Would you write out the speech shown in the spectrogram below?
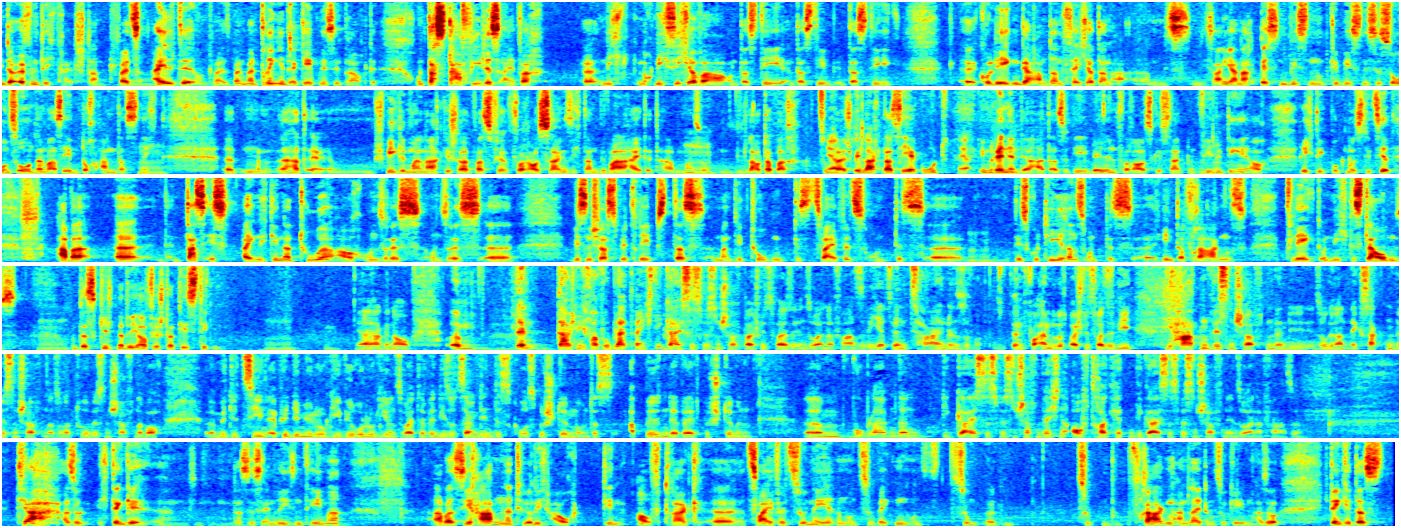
in der Öffentlichkeit stand, weil es mhm. eilte und weil man dringend Ergebnisse brauchte. Und dass da vieles einfach nicht, noch nicht sicher war und dass die, dass die, dass die Kollegen der anderen Fächer dann sagen, ja, nach bestem Wissen und Gewissen ist es so und so und dann war es eben doch anders. Nicht? Mhm. Äh, man hat äh, im Spiegel mal nachgeschaut, was für Voraussagen sich dann bewahrheitet haben. Also mhm. Lauterbach zum ja, Beispiel lag da sehr gut ja. im Rennen. Der hat also die Wellen vorausgesagt und viele mhm. Dinge auch richtig prognostiziert. Aber äh, das ist eigentlich die Natur auch unseres, unseres äh, Wissenschaftsbetriebs, dass man die Tugend des Zweifels und des äh, mhm. Diskutierens und des äh, Hinterfragens pflegt und nicht des Glaubens. Mhm. Und das gilt natürlich auch für Statistiken. Mhm. Ja, ja, genau. Ähm, denn da habe ich mich gefragt, wo bleibt eigentlich die Geisteswissenschaft beispielsweise in so einer Phase wie jetzt, wenn Zahlen, wenn, so, wenn vor allem beispielsweise die, die harten Wissenschaften, wenn die sogenannten exakten Wissenschaften, also Naturwissenschaften, aber auch äh, Medizin, Epidemiologie, Virologie und so weiter, wenn die sozusagen den Diskurs bestimmen und das Abbilden der Welt bestimmen, ähm, wo bleiben dann die Geisteswissenschaften? Welchen Auftrag hätten die Geisteswissenschaften in so einer Phase? Tja, also ich denke, äh, das ist ein Riesenthema. Aber sie haben natürlich auch den Auftrag, äh, Zweifel zu nähren und zu wecken und zu, äh, zu Fragen Anleitung zu geben. Also ich denke, dass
